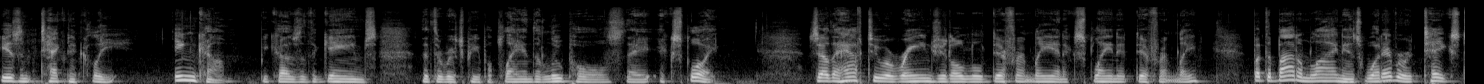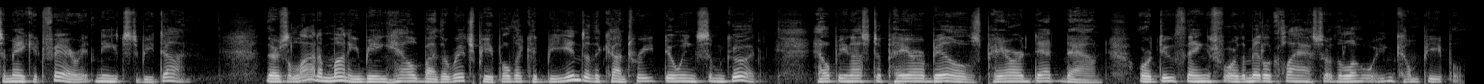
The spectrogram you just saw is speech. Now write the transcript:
isn't technically income because of the games that the rich people play and the loopholes they exploit. So they have to arrange it a little differently and explain it differently. But the bottom line is whatever it takes to make it fair, it needs to be done. There's a lot of money being held by the rich people that could be into the country doing some good, helping us to pay our bills, pay our debt down, or do things for the middle class or the low income people,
